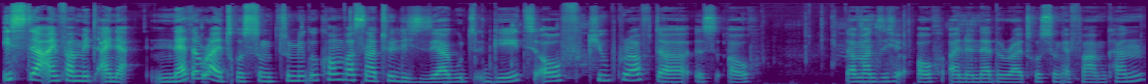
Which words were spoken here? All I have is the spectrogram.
ist er einfach mit einer Netherite-Rüstung zu mir gekommen, was natürlich sehr gut geht auf Cubecraft. Da ist auch da man sich auch eine Netherite-Rüstung erfahren kann.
